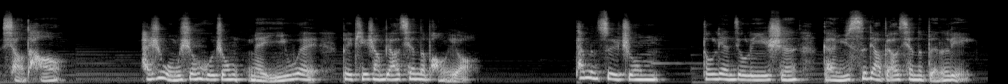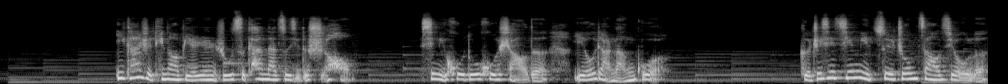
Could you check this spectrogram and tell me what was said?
小桃，还是我们生活中每一位被贴上标签的朋友，他们最终都练就了一身敢于撕掉标签的本领。一开始听到别人如此看待自己的时候，心里或多或少的也有点难过。可这些经历最终造就了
